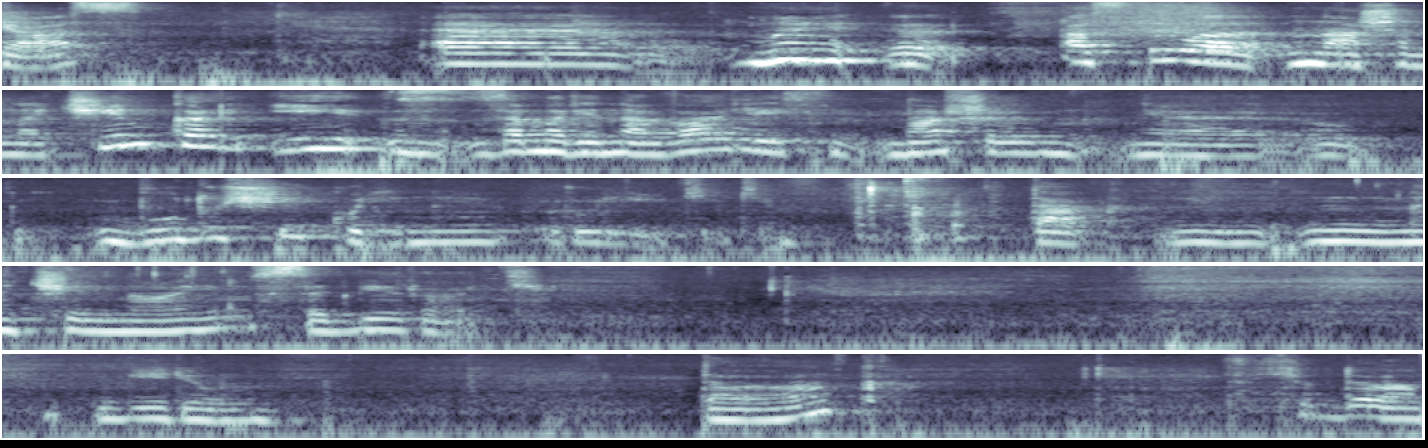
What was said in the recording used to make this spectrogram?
Час, э, мы, э, остыла наша начинка и замариновались наши э, будущие куриные рулетики. Так, начинаем собирать. Берем так, сюда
